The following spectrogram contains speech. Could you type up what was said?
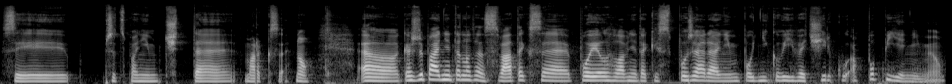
si před spaním čte Marxe. No, uh, každopádně tenhle ten svátek se pojil hlavně taky s pořádáním podnikových večírků a popíjením, jo. Uh,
